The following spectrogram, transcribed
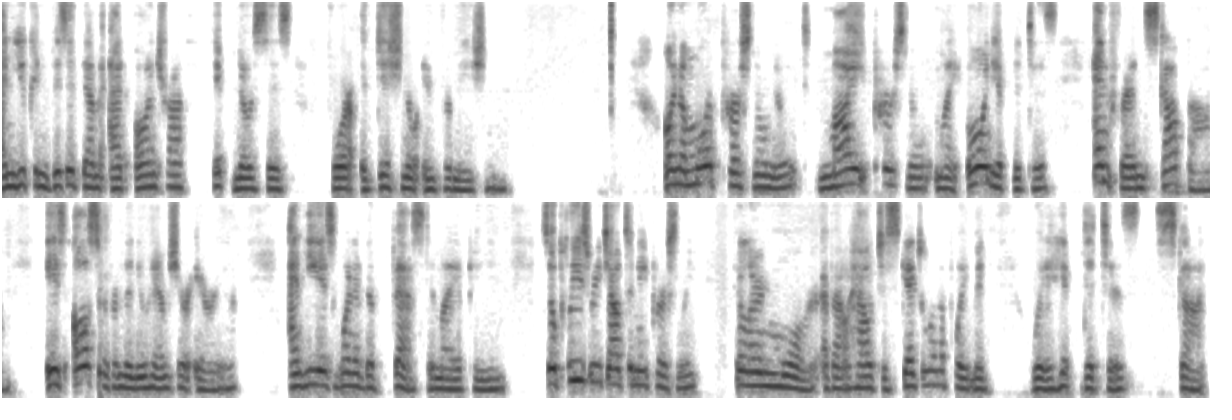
And you can visit them at OnTrack Hypnosis for additional information. On a more personal note, my personal, my own hypnotist and friend, Scott Bob, is also from the New Hampshire area, and he is one of the best, in my opinion. So please reach out to me personally to learn more about how to schedule an appointment with a hypnotist, Scott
